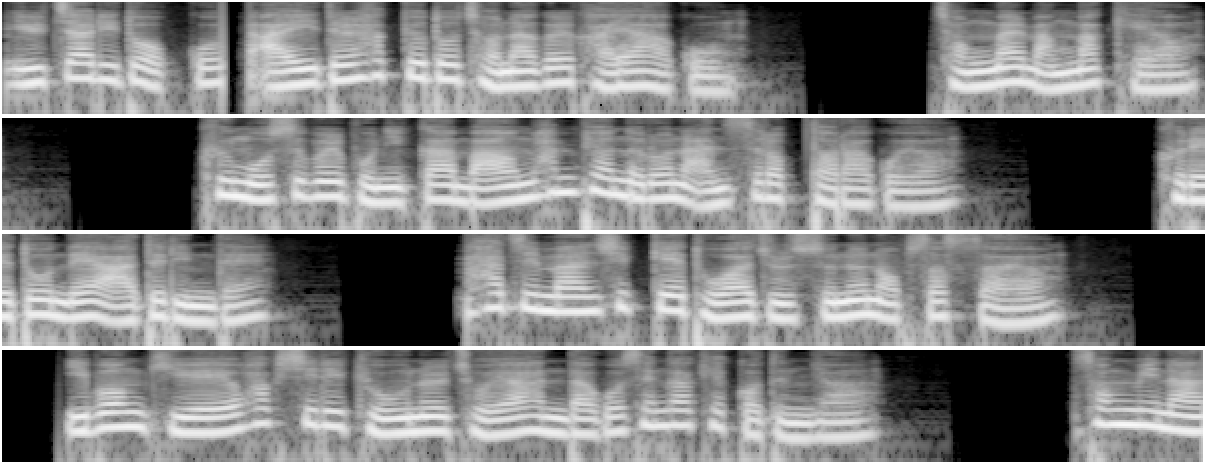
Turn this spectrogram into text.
일자리도 없고 아이들 학교도 전학을 가야 하고 정말 막막해요. 그 모습을 보니까 마음 한편으론 안쓰럽더라고요. 그래도 내 아들인데. 하지만 쉽게 도와줄 수는 없었어요. 이번 기회에 확실히 교훈을 줘야 한다고 생각했거든요. 성민아,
